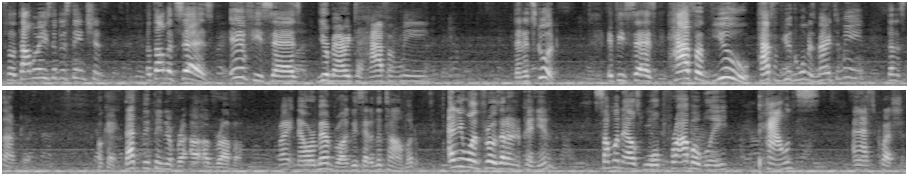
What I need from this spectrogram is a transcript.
So the Talmud makes the distinction. The Talmud says, if he says, You're married to half of me, then it's good. If he says, Half of you, half of you, the woman is married to me, then it's not good. Okay, that's the opinion of, uh, of Rava. Right? Now remember, like we said in the Talmud, anyone throws out an opinion, someone else will probably pounce and ask a question.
